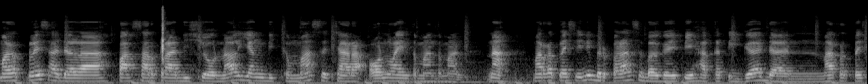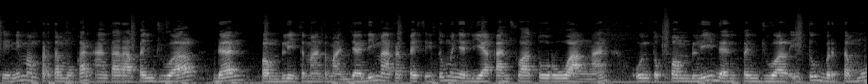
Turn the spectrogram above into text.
Marketplace adalah pasar tradisional yang dikemas secara online, teman-teman. Nah, marketplace ini berperan sebagai pihak ketiga dan marketplace ini mempertemukan antara penjual dan pembeli, teman-teman. Jadi, marketplace itu menyediakan suatu ruangan untuk pembeli dan penjual itu bertemu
